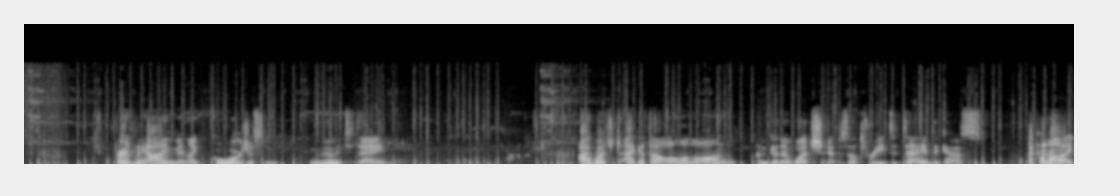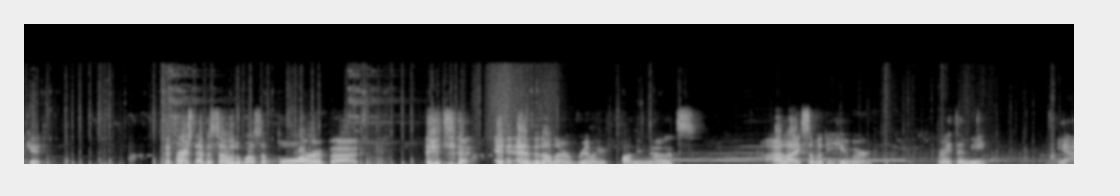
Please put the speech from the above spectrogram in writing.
Apparently I'm in a gorgeous mood today. I watched Agatha all along. I'm gonna watch episode 3 today because I kinda like it. The first episode was a bore, but it, it ended on a really funny note. I like some of the humor. Right, Demi? Yeah.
